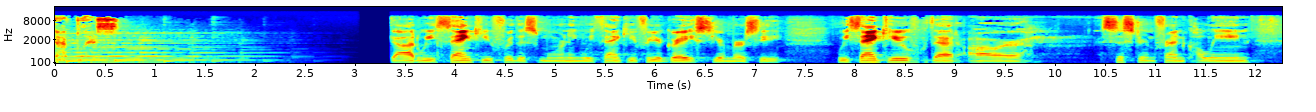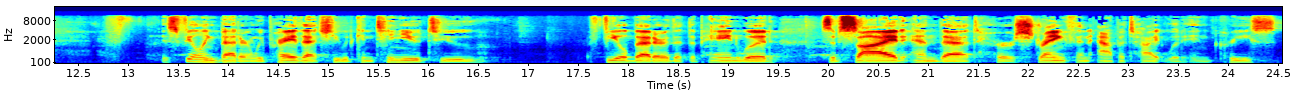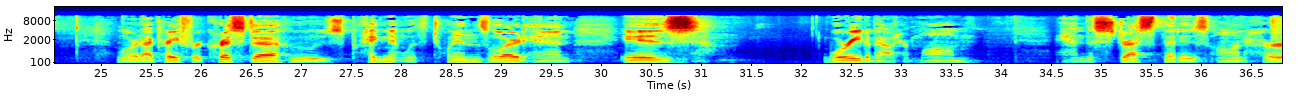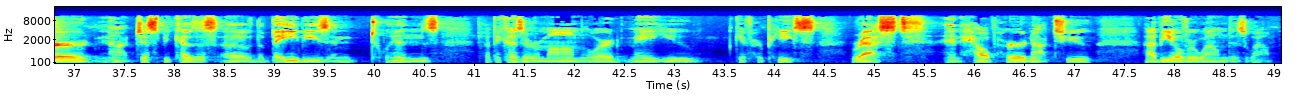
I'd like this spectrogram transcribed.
God bless. God, we thank you for this morning. We thank you for your grace, your mercy. We thank you that our sister and friend Colleen is feeling better, and we pray that she would continue to feel better, that the pain would subside, and that her strength and appetite would increase. Lord, I pray for Krista, who's pregnant with twins, Lord, and is worried about her mom and the stress that is on her, not just because of the babies and twins, but because of her mom, Lord. May you give her peace, rest, and help her not to uh, be overwhelmed as well.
